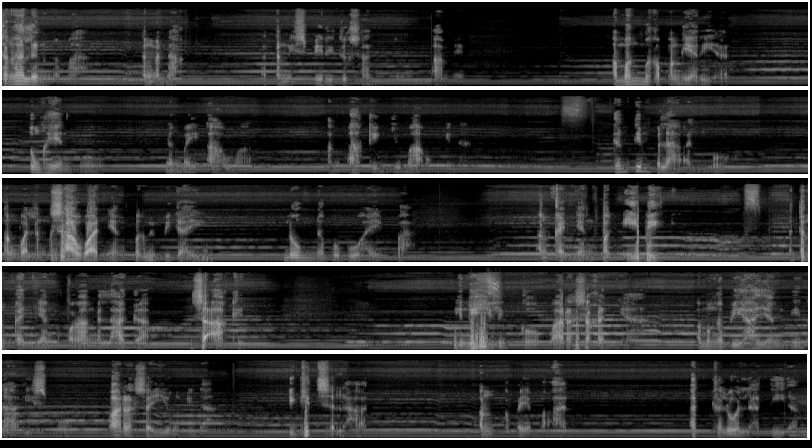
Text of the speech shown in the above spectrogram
Sa ngalan ng Ama, ng Anak, at ng Espiritu Santo. Amen. Amang makapangyarihan, tunghayan mo ng may awa ang aking yumaong ina. Gantimpalaan mo ang walang sawa niyang pagbibigay noong nabubuhay pa. Ang kanyang pag-ibig at ang kanyang pangangalaga sa akin. Hinihiling ko para sa kanya ang mga biyayang ninais mo para sa iyong ina. Higit sa lahat, ang kapayapaan at kalwalhatiang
